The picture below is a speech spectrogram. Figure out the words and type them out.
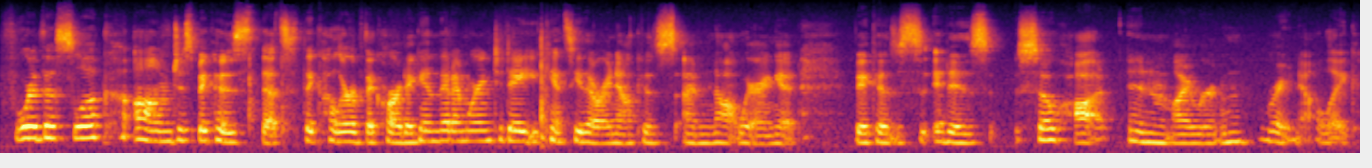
for this look, um, just because that's the color of the cardigan that I'm wearing today. You can't see that right now because I'm not wearing it because it is so hot in my room right now. Like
